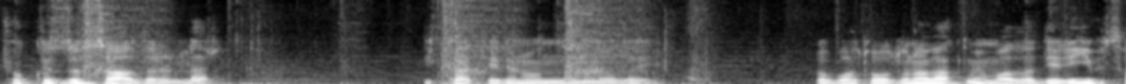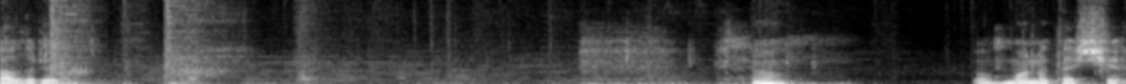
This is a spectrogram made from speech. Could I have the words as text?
Çok hızlı saldırırlar. Dikkat edin ondan dolayı. Robot olduğuna bakmayın vallahi deli gibi saldırıyor. Tamam. Hop mana taşı.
